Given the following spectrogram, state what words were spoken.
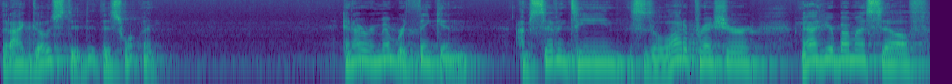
that I ghosted this woman. And I remember thinking, I'm 17, this is a lot of pressure, I'm out here by myself.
